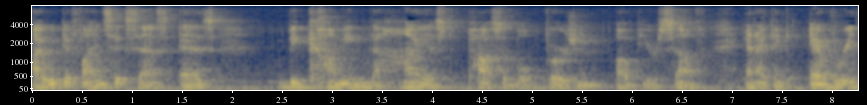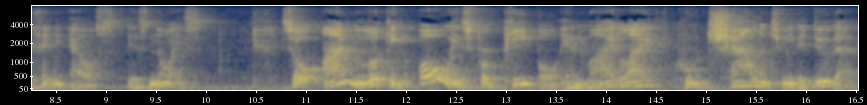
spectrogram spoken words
I would define success as becoming the highest possible version of yourself. And I think everything else is noise. So I'm looking always for people in my life who challenge me to do that.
